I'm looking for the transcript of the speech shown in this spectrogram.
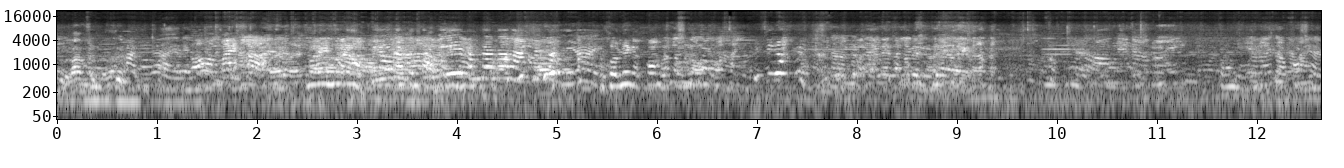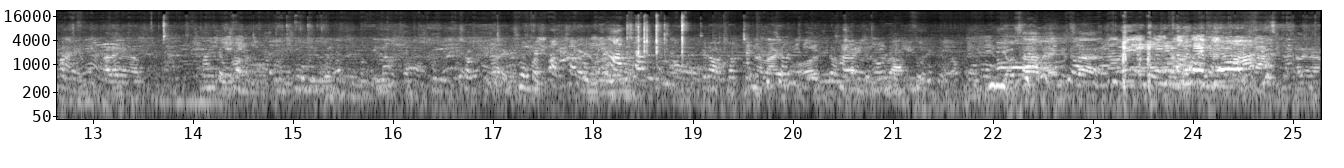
อยู่ล่างสุดแล้วอ๋อไม่ค่ะไม่ไม่ไม่ต้องการต่างเลยคนเล่นกับกล้องก็ต้องลงอะไรนะครับชอบกินอะไรช่วงแบบที่เราชอบกินอะไรหรอที่เราชอบกินอะไร เกี๊ยวซ่าไหมเกี๊ยวซ่าอะไรนะ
